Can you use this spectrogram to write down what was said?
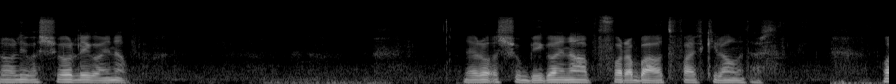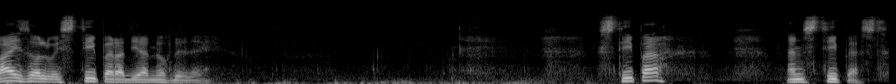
slowly but surely going up the road should be going up for about 5 kilometers why is always steeper at the end of the day steeper and steepest.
